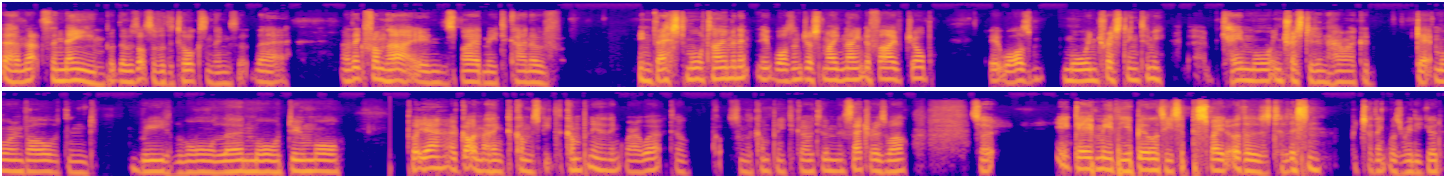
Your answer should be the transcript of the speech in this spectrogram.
um, that's the name. But there was lots of other talks and things that there. I think from that it inspired me to kind of invest more time in it. It wasn't just my nine to five job. It was more interesting to me. Became more interested in how I could get more involved and read more, learn more, do more. But yeah, I got him. I think to come speak to the company. I think where I worked, I got some of the company to go to him, etc. As well. So it gave me the ability to persuade others to listen, which I think was really good.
